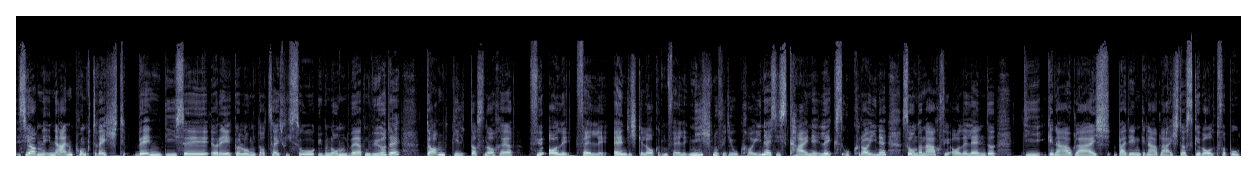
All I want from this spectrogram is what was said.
Sie haben in einem Punkt recht, wenn diese Regelung tatsächlich so übernommen werden würde, dann gilt das nachher für alle Fälle, ähnlich gelagerten Fälle. Nicht nur für die Ukraine, es ist keine Lex Ukraine, sondern auch für alle Länder, die genau gleich, bei denen genau gleich das Gewaltverbot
